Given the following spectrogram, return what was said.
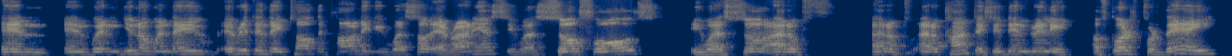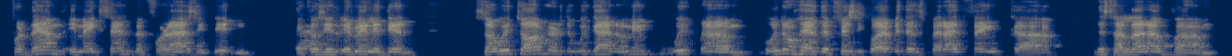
And and when you know when they everything they told the public it was so erroneous, it was so false, it was so out of out of out of context. It didn't really, of course, for they for them it makes sense, but for us it didn't because it, it really didn't. So we told her that we got, I mean, we, um, we don't have the physical evidence, but I think uh, there's a lot of, um,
